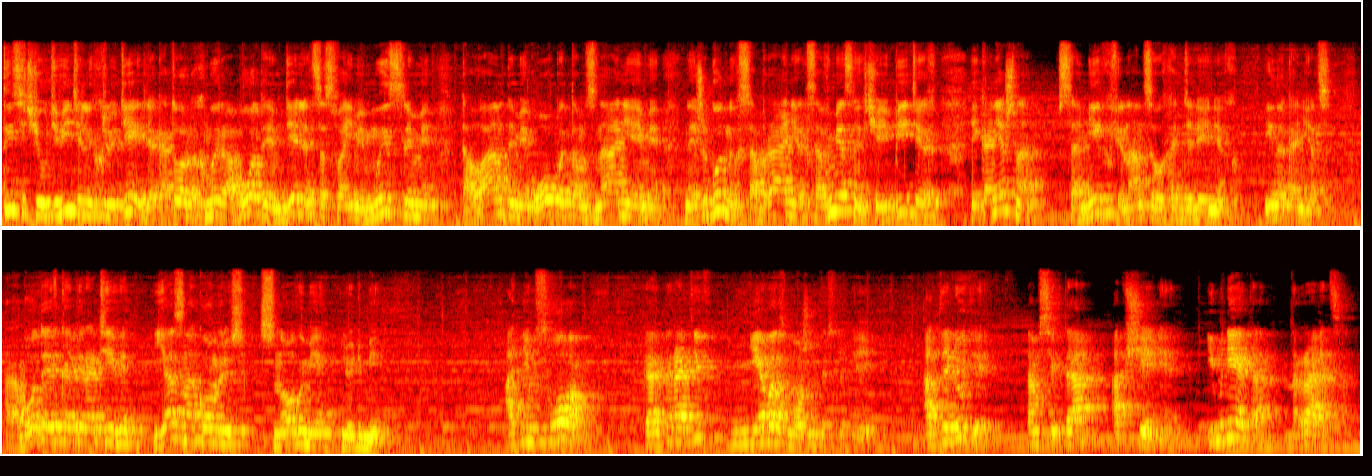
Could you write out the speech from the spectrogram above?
Тысячи удивительных людей, для которых мы работаем, делятся своими мыслями, талантами, опытом, знаниями на ежегодных собраниях, совместных чаепитиях и, конечно, в самих финансовых отделениях. И, наконец, работая в кооперативе, я знакомлюсь с новыми людьми. Одним словом, кооператив невозможен без людей. А где люди, там всегда общение. И мне это нравится.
